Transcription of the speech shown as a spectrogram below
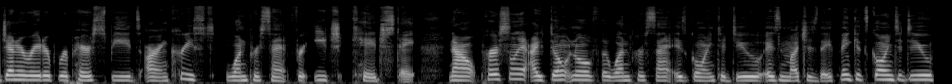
generator repair speeds are increased 1% for each cage state. Now, personally, I don't know if the 1% is going to do as much as they think it's going to do,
